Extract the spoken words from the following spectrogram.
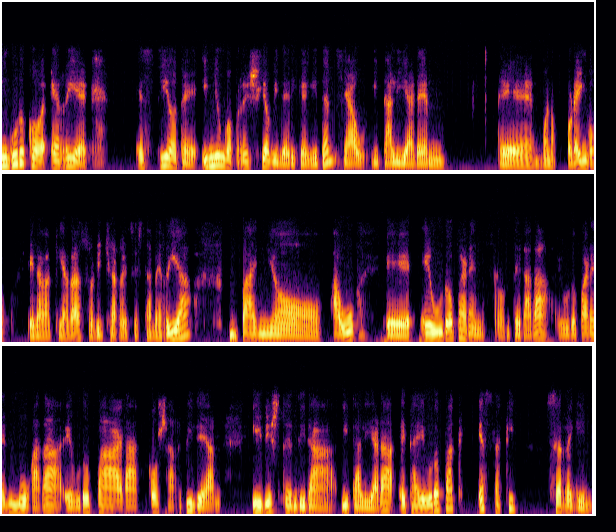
inguruko herriek ez diote inungo presio biderik egiten, ze hau Italiaren, e, bueno, orengo, erabakia da, zoritxarrez ez da berria, baino hau e, Europaren frontera da, Europaren muga da, Europarako sarbidean iristen dira Italiara, eta Europak ez daki zer egin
